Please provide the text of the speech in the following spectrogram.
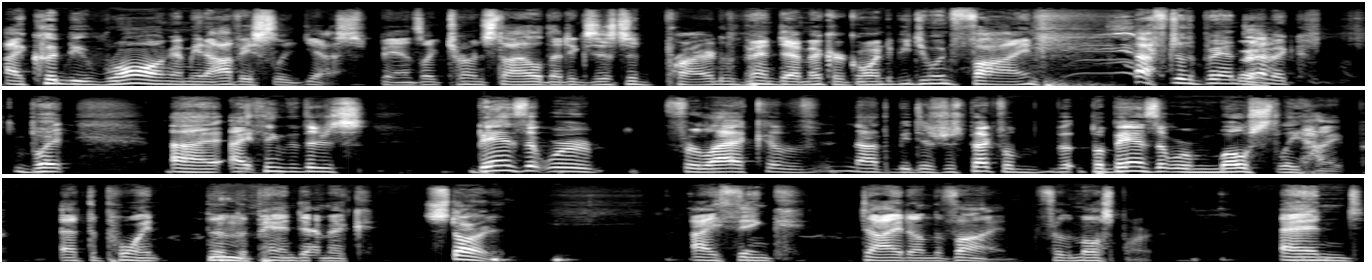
I could be wrong. I mean, obviously, yes, bands like Turnstile that existed prior to the pandemic are going to be doing fine after the pandemic. But uh, I think that there's bands that were, for lack of not to be disrespectful, but, but bands that were mostly hype at the point that the pandemic started. I think died on the vine for the most part, and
